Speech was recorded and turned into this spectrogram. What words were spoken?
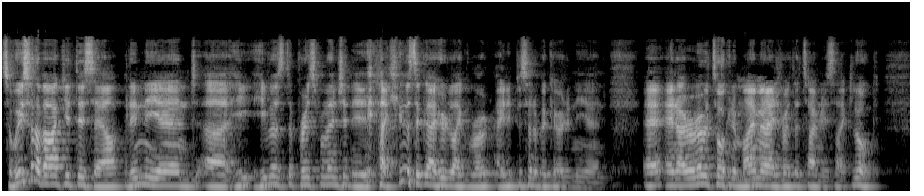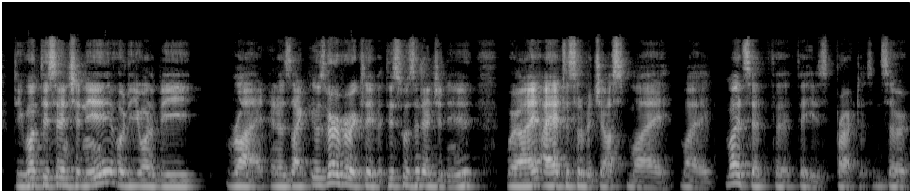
So we sort of argued this out, but in the end, uh, he he was the principal engineer. Like he was the guy who like wrote eighty percent of the code in the end. And, and, I remember talking to my manager at the time. And he's like, "Look, do you want this engineer or do you want to be right?" And it was like it was very very clear that this was an engineer where I, I had to sort of adjust my my mindset for, for his practice. And so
